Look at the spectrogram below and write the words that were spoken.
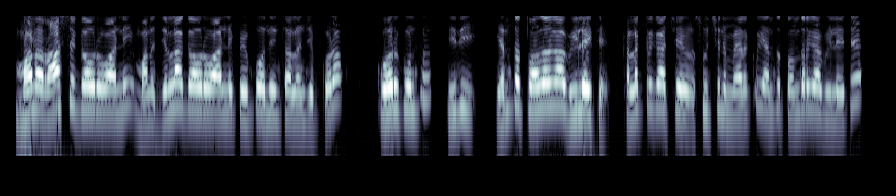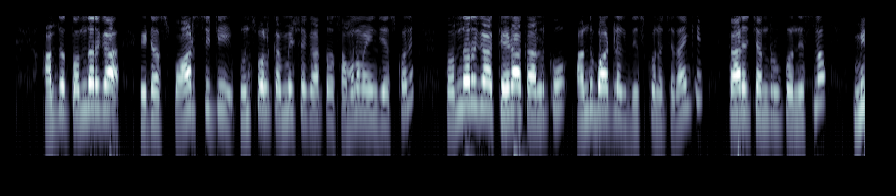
మన రాష్ట్ర గౌరవాన్ని మన జిల్లా గౌరవాన్ని పెంపొందించాలని చెప్పి కూడా కోరుకుంటూ ఇది ఎంత తొందరగా వీలైతే కలెక్టర్గా చే సూచన మేరకు ఎంత తొందరగా వీలైతే అంత తొందరగా ఇటు స్మార్ట్ సిటీ మున్సిపల్ కమిషనర్ గారితో సమన్వయం చేసుకొని తొందరగా క్రీడాకారులకు అందుబాటులోకి తీసుకొని వచ్చేదానికి కార్యాచరణ రూపొందిస్తున్నాం. మీ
